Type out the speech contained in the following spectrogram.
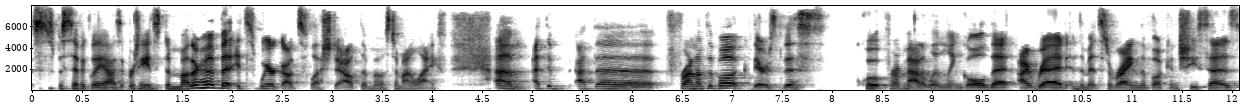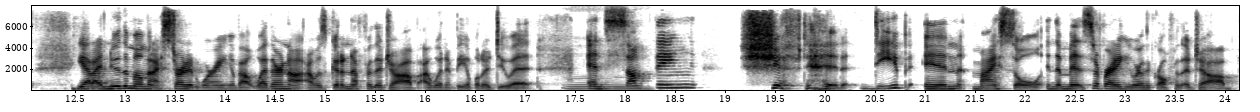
specifically as it pertains to motherhood. But it's where God's fleshed out the most in my life. Um, at the at the front of the book, there's this quote from Madeleine L'Engle that I read in the midst of writing the book. And she says, Yet I knew the moment I started worrying about whether or not I was good enough for the job, I wouldn't be able to do it. And something shifted deep in my soul in the midst of writing You Are the Girl for the Job,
